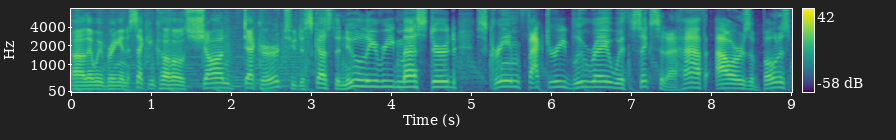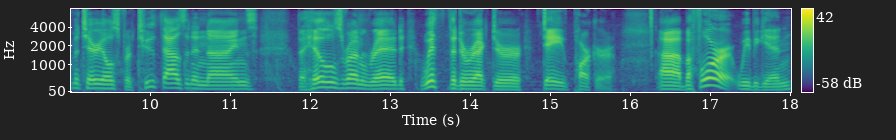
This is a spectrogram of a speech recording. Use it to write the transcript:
Uh, then we bring in a second co host, Sean Decker, to discuss the newly remastered Scream Factory Blu ray with six and a half hours of bonus materials for 2009's The Hills Run Red with the director, Dave Parker. Uh, before we begin,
